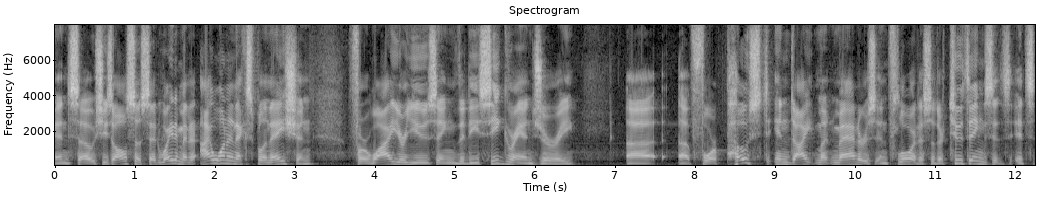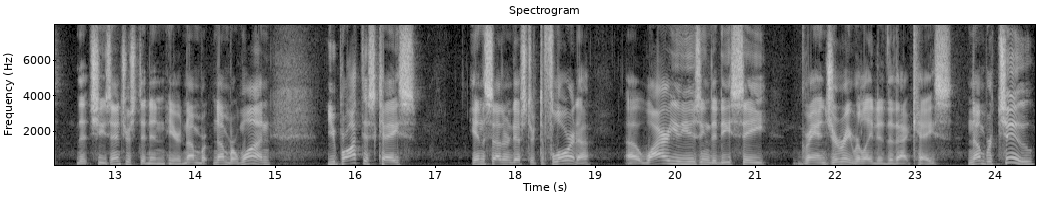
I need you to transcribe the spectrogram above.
and so she's also said, wait a minute, I want an explanation for why you're using the D.C. grand jury uh, uh, for post-indictment matters in Florida. So there are two things it's, it's, that she's interested in here. Number, number one, you brought this case in the Southern District of Florida. Uh, why are you using the D.C. grand jury related to that case? Number two,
